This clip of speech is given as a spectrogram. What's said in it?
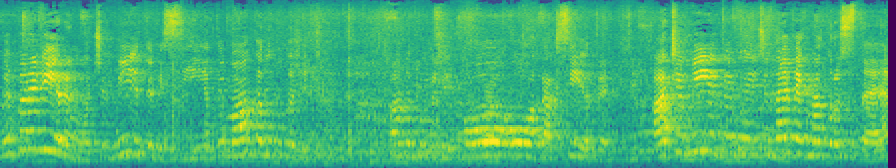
ми перевіримо, чи вмієте ви сіяти. Марка, ну покажіть. Ану покажіть. О, о, так сіяти. А чи вмієте ви, чи знаєте, як мак росте?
